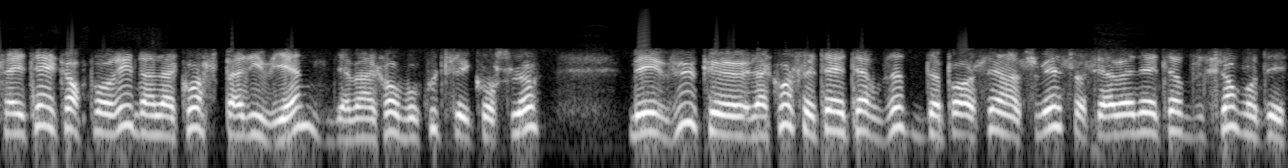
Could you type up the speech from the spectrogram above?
ça a été incorporé dans la course Paris-Vienne. Il y avait encore beaucoup de ces courses-là. Mais vu que la course était interdite de passer en Suisse, parce qu'il y avait une interdiction contre les,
